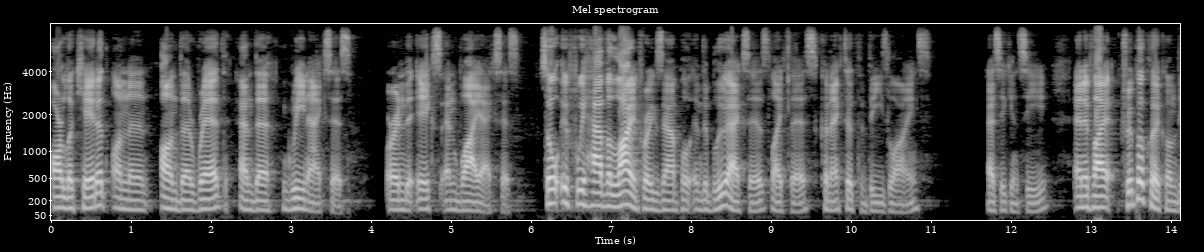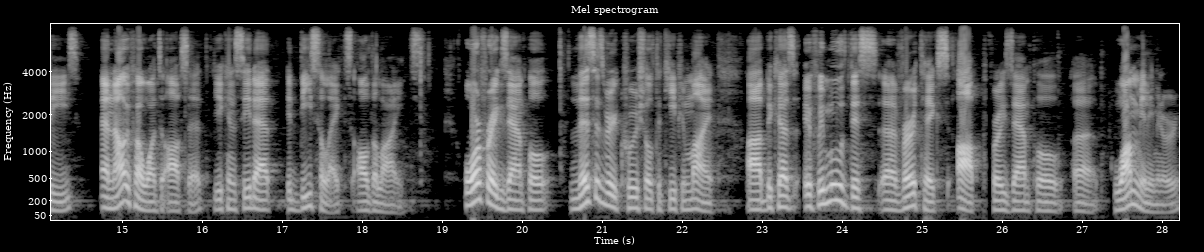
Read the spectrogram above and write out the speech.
are located on, on the red and the green axis, or in the X and Y axis. So if we have a line, for example, in the blue axis like this, connected to these lines, as you can see, and if I triple click on these, and now if I want to offset, you can see that it deselects all the lines. Or for example, this is very crucial to keep in mind uh, because if we move this uh, vertex up, for example, uh, one millimeter,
